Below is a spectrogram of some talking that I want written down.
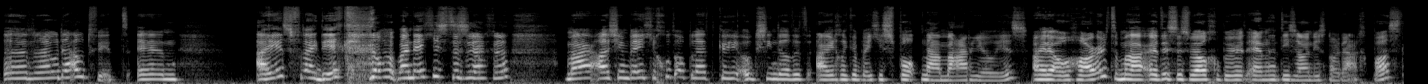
een rode outfit. En hij is vrij dik, om het maar netjes te zeggen. Maar als je een beetje goed oplet, kun je ook zien dat het eigenlijk een beetje spot na Mario is. I know, hard, maar het is dus wel gebeurd en het design is nooit aangepast.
